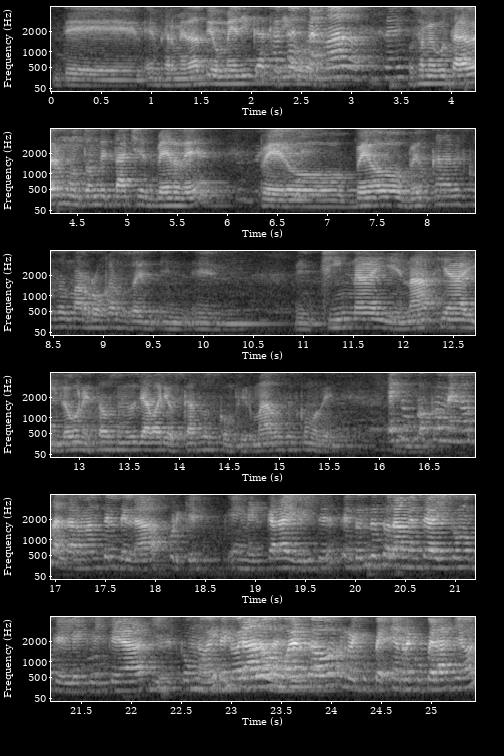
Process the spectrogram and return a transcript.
de enfermedad biomédica que digo, sí. O sea, me gustaría ver un montón de taches verdes, pero veo veo cada vez cosas más rojas, o sea, en, en, en China y en Asia y luego en Estados Unidos ya varios casos confirmados, es como de... Es un poco menos alarmante el de la app porque es en escala de grises, entonces solamente ahí como que le cliqueas y es como No muerto, en recuperación,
